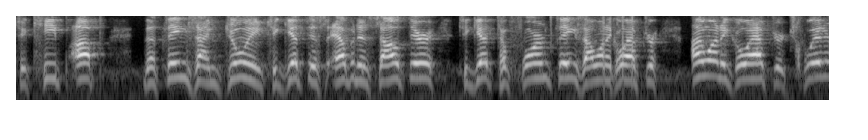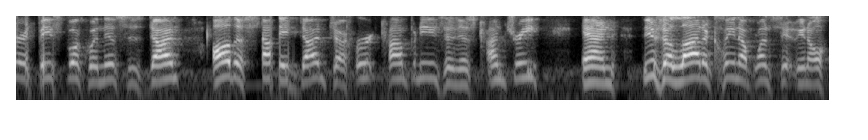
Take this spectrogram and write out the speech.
to keep up the things I'm doing to get this evidence out there, to get to form things. I want to go after I want to go after Twitter and Facebook when this is done. All the stuff they've done to hurt companies in this country. And there's a lot of cleanup once you know,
